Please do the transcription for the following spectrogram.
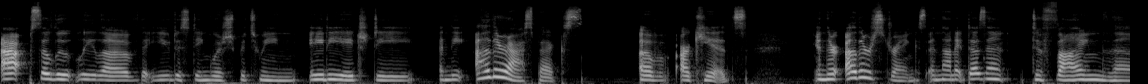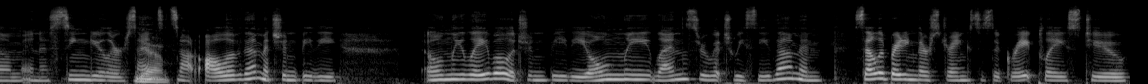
absolutely love that you distinguish between ADHD and the other aspects of our kids and their other strengths, and that it doesn't define them in a singular sense. Yeah. It's not all of them. It shouldn't be the only label, it shouldn't be the only lens through which we see them. And celebrating their strengths is a great place to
